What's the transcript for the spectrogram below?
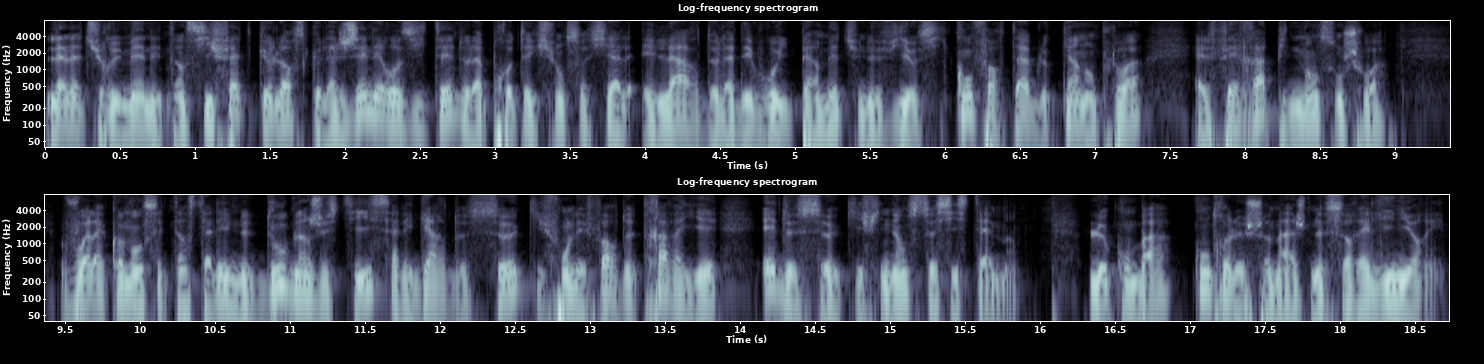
La nature humaine est ainsi faite que lorsque la générosité de la protection sociale et l'art de la débrouille permettent une vie aussi confortable qu'un emploi, elle fait rapidement son choix. Voilà comment s'est installée une double injustice à l'égard de ceux qui font l'effort de travailler et de ceux qui financent ce système. Le combat contre le chômage ne saurait l'ignorer.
